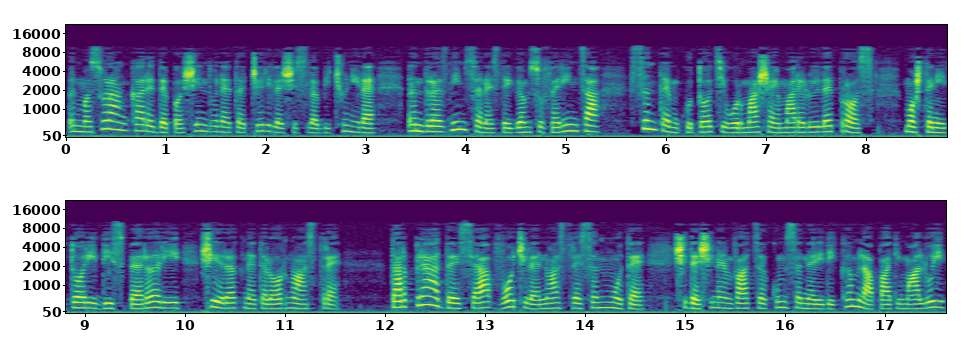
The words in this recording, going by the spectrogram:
În măsura în care, depășindu-ne tăcerile și slăbiciunile, îndrăznim să ne strigăm suferința, suntem cu toții urmași ai marelui lepros, moștenitorii disperării și răcnetelor noastre. Dar prea adesea vocile noastre sunt mute și, deși ne învață cum să ne ridicăm la patima lui,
